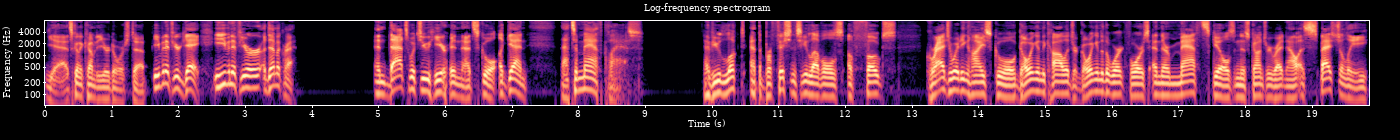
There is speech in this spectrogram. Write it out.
Yeah, it's going to come to your doorstep, even if you're gay, even if you're a Democrat. And that's what you hear in that school. Again, that's a math class. Have you looked at the proficiency levels of folks? Graduating high school, going into college, or going into the workforce, and their math skills in this country right now, especially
